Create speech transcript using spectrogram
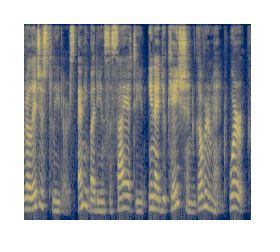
religious leaders, anybody in society, in education, government, work,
